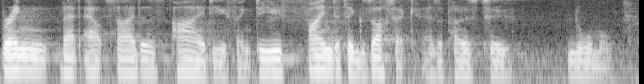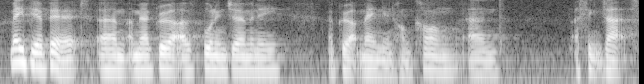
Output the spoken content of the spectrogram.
bring that outsider's eye, do you think? Do you find it exotic as opposed to normal? Maybe a bit. Um, I mean, I grew up, I was born in Germany, I grew up mainly in Hong Kong, and I think that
